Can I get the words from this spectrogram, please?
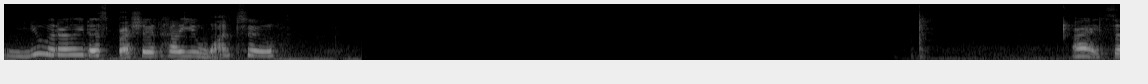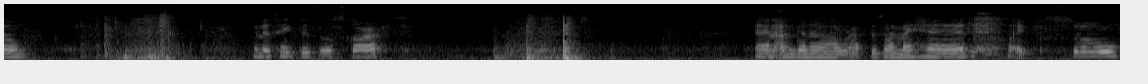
You literally just brush it how you want to. Alright, so I'm going to take this little scarf and I'm going to wrap this on my head like so.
